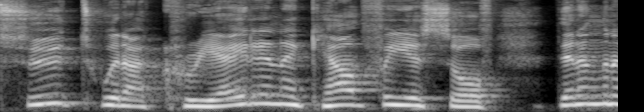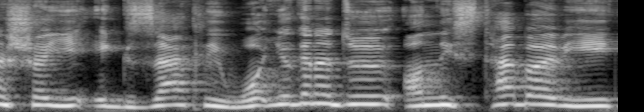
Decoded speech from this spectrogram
to Twitter, create an account for yourself. Then I'm going to show you exactly what you're going to do on this tab over here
